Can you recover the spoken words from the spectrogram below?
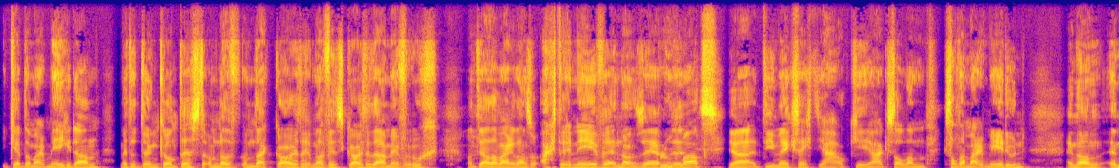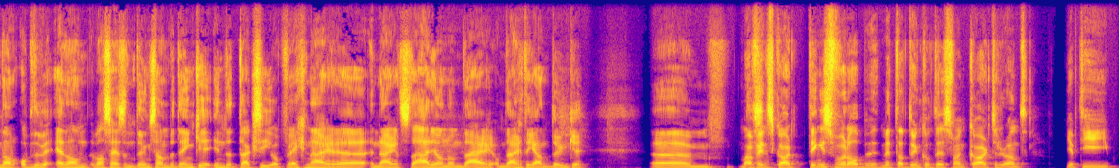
ik heb dat maar meegedaan met de dunk contest, omdat, omdat Carter, omdat Vince Carter daar mij vroeg. Want ja, dat waren dan zo achterneven. En dan zei... Ploegmaat. Ja, T-Mac zegt, ja, oké, ja, ik, zal dan, ik zal dat maar meedoen. En dan, en, dan op de, en dan was hij zijn dunks aan het bedenken in de taxi op weg naar, eh, naar het stadion om daar, om daar te gaan dunken. Ehm, Maar Vince Carter, het ding is vooral met dat dunk contest van Carter, want je hebt die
